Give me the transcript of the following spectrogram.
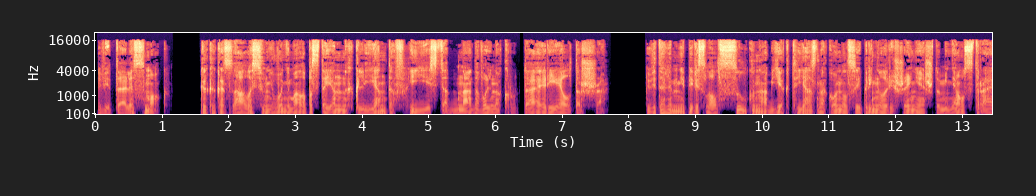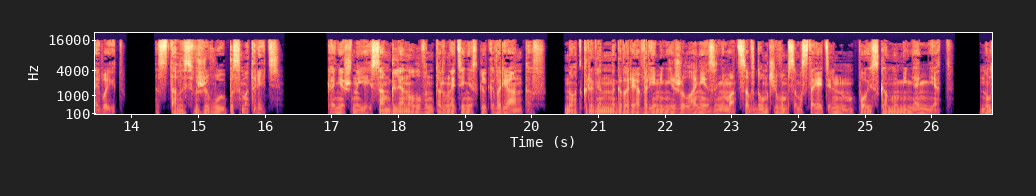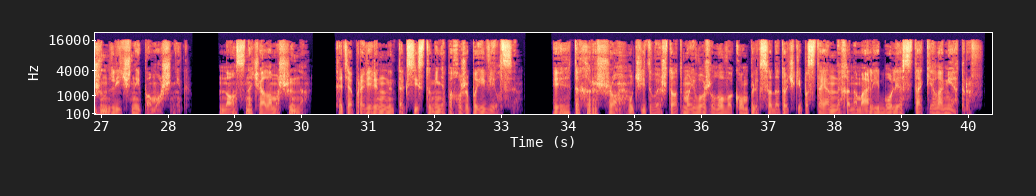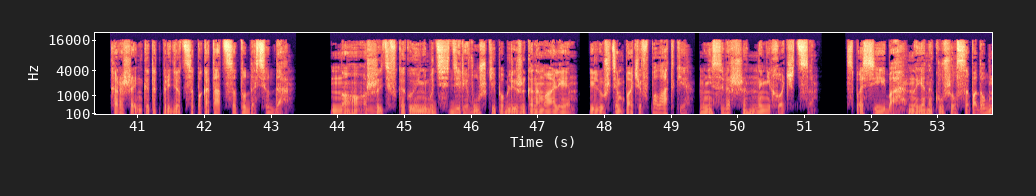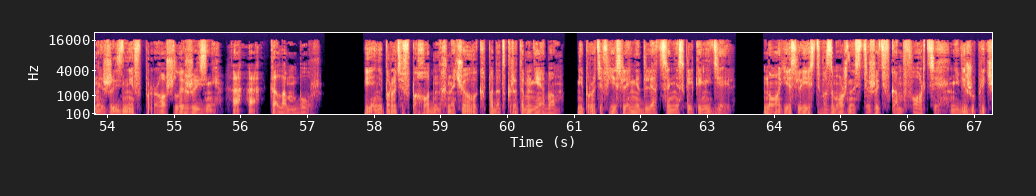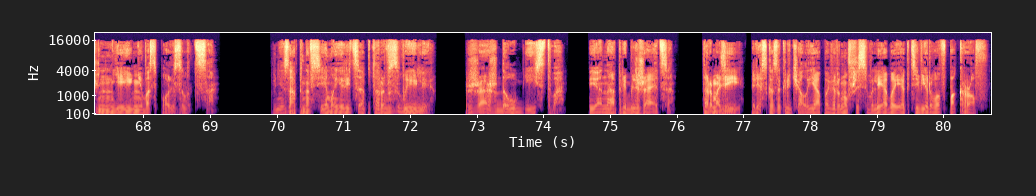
Виталий смог. Как оказалось, у него немало постоянных клиентов и есть одна довольно крутая риэлторша. Виталий мне переслал ссылку на объект, я ознакомился и принял решение, что меня устраивает. Осталось вживую посмотреть. Конечно, я и сам глянул в интернете несколько вариантов, но, откровенно говоря, времени и желания заниматься вдумчивым самостоятельным поиском у меня нет. Нужен личный помощник. Но сначала машина. Хотя проверенный таксист у меня, похоже, появился. И это хорошо, учитывая, что от моего жилого комплекса до точки постоянных аномалий более ста километров. Хорошенько так придется покататься туда-сюда. Но жить в какой-нибудь деревушке поближе к аномалиям, или уж тем паче в палатке, мне совершенно не хочется. Спасибо, но я накушался подобной жизни в прошлой жизни. Ха-ха, каламбур. Я не против походных ночевок под открытым небом, не против, если они длятся несколько недель. Но если есть возможность жить в комфорте, не вижу причин ею не воспользоваться. Внезапно все мои рецепторы взвыли. Жажда убийства. И она приближается. «Тормози!» — резко закричал я, повернувшись влево и активировав покров.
